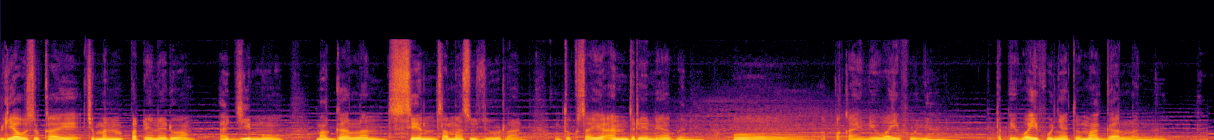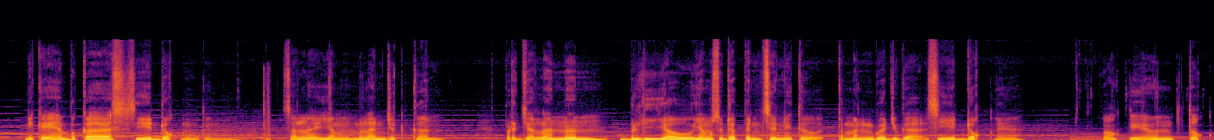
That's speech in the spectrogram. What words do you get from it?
beliau sukai cuman empat ini doang Ajimu Magalan Sin sama Suzuran. Untuk saya Andre ini apa nih oh apakah ini waifunya? Tapi waifunya tuh Magalan nah. ini kayaknya bekas si dok mungkin. Soalnya yang melanjutkan perjalanan beliau yang sudah pensiun itu teman gue juga si Dok ya. Oke untuk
